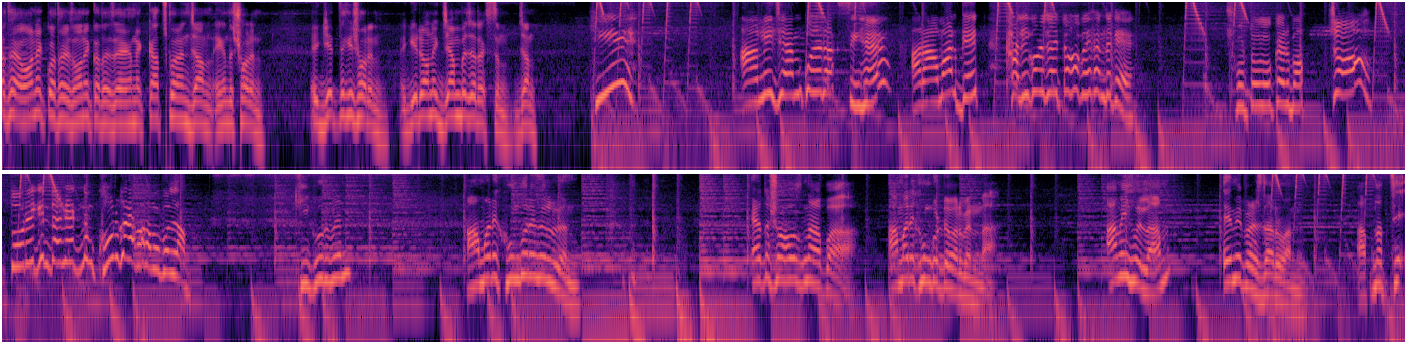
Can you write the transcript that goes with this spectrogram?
আচ্ছা অনেক কথা হয়েছে অনেক কথা হয়েছে। এখানে কাজ করেন যান। এখানে সরেন। এই গেট থেকে সরেন। এই গেটে অনেক জ্যাম বেজে রাখছেন। যান। কি? আমি জ্যাম করে রাখছি হ্যাঁ? আর আমার গেট খালি করে যাইতে হবে এখান থেকে। ছোট লোকের বাচ্চা, তোরে কিন্তু আমি একদম খুন করে ফেলাবো বললাম। কি করবেন? আমারে খুন করে ফেলবেন? এত সহজ না পা আমারে খুন করতে পারবেন না। আমি হইলাম এম এ পাস দারোয়ান। আপনার থেকে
